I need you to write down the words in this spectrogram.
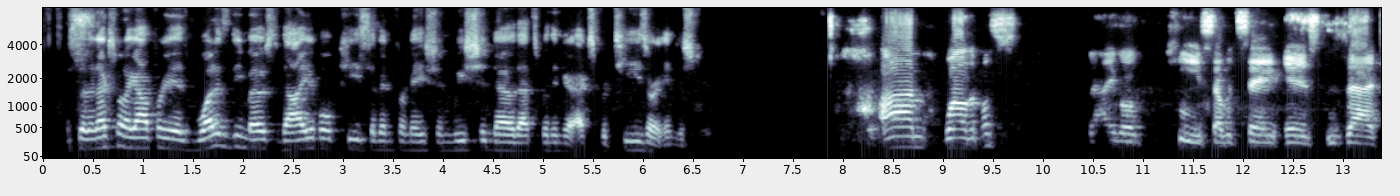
so the next one I got for you is what is the most valuable piece of information we should know that's within your expertise or industry? Um, well, the most valuable piece I would say is that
